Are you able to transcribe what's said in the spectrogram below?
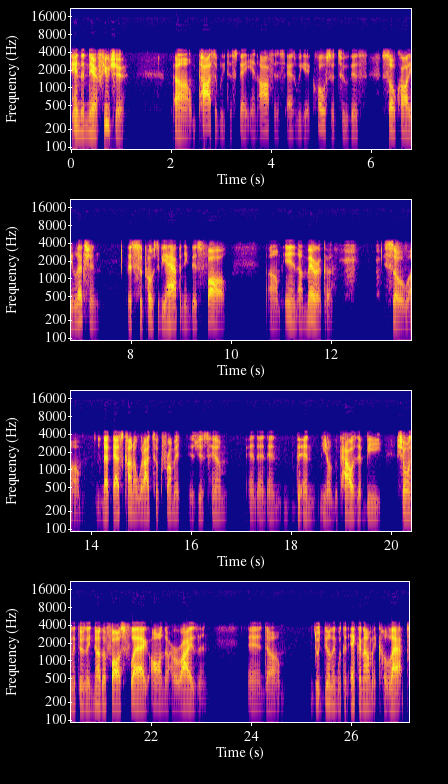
in the near future, um, possibly to stay in office as we get closer to this so-called election that's supposed to be happening this fall um, in America. So um, that that's kind of what I took from it is just him and and and and you know the powers that be showing that there's another false flag on the horizon and um, do, dealing with an economic collapse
